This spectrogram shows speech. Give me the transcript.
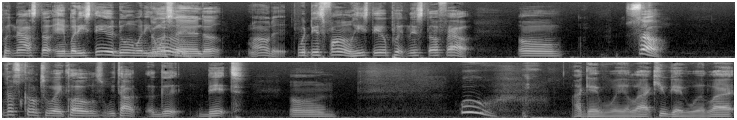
Putting out stuff. And but he's still doing what he doing loves. stand up, all that. with this phone. He's still putting this stuff out. Um so let's come to a close. We talked a good bit. Um Woo. I gave away a lot. Q gave away a lot.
